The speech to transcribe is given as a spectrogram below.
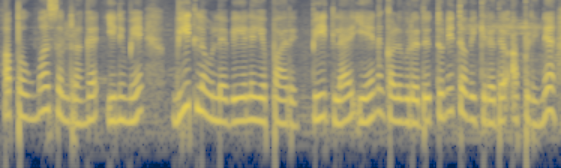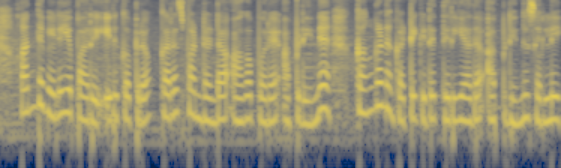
அப்போ உமா சொல்கிறாங்க இனிமே வீட்டில் உள்ள வேலையை பாரு. வீட்டில் ஏனை கழுவுறது துணி துவைக்கிறது அப்படின்னு. அந்த வேலையை பாரு. இதுக்கப்புறம் கரஸ்பாண்டாக ஆக போகிறேன் அப்படின்னு. கங்கணம் கட்டிக்கிட்டு தெரியாது அப்படின்னு சொல்லி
